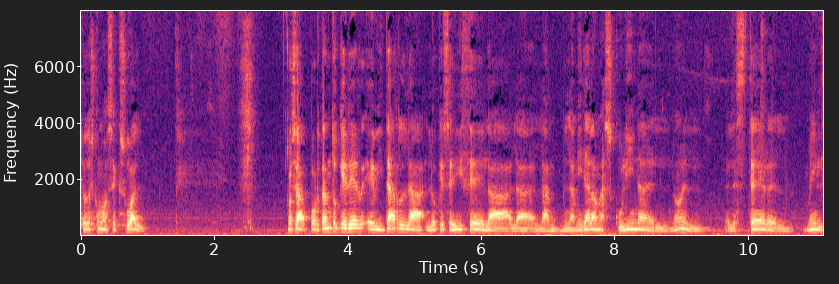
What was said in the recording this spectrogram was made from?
todo es como asexual. O sea, por tanto querer evitar la, lo que se dice la, la, la, la mirada masculina, el, ¿no? El, el stare, el male,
